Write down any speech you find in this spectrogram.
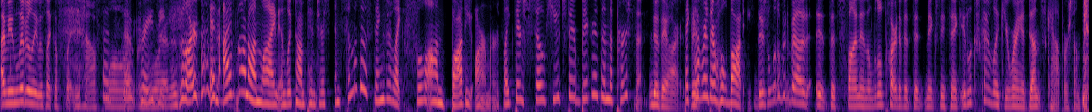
I mean, literally, it was like a foot and a half That's long. so crazy. wore it on his arm. and I've gone online and looked on Pinterest, and some of those things are like full on body armor. Like they're so huge, they're bigger than the person. no, they are. They cover their whole body. There's a little bit about it that's fun, and a little part of it that makes me think it looks kind of like you're wearing a dunce cap or something.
